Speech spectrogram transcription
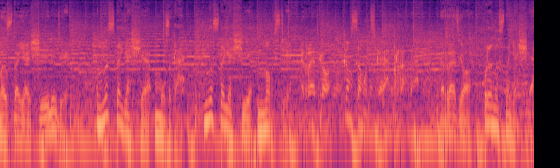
Настоящие люди. Настоящая музыка. Настоящие новости. Радио «Комсомольская правда». Радио про настоящее.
